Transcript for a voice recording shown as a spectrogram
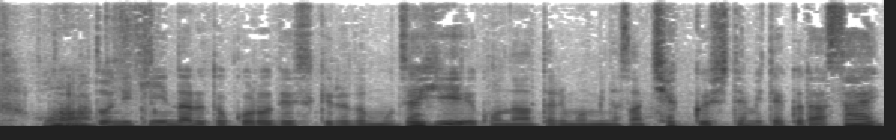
本当に気になるところですけれども、ぜひこのあたりも皆さんチェックしてみてください。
